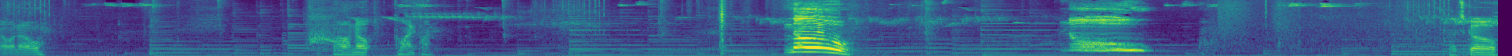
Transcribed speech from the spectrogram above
Oh no. Oh no. Come on, come on. No! No! Let's go.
